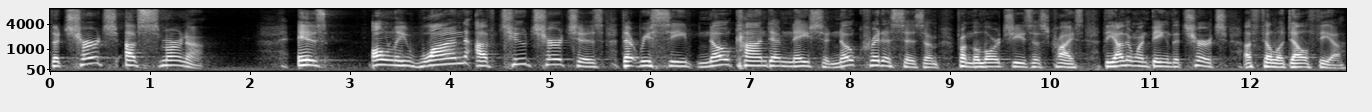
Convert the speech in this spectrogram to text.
the church of Smyrna is only one of two churches that received no condemnation, no criticism from the Lord Jesus Christ, the other one being the church of Philadelphia.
